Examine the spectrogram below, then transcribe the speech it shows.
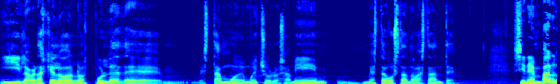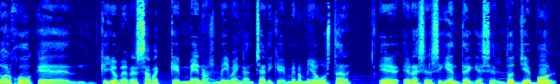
Y la verdad es que lo- los puzzles están muy, muy chulos. A mí me está gustando bastante. Sin embargo, el juego que, que yo me pensaba que menos me iba a enganchar y que menos me iba a gustar era el siguiente, que es el Dodge Ball,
